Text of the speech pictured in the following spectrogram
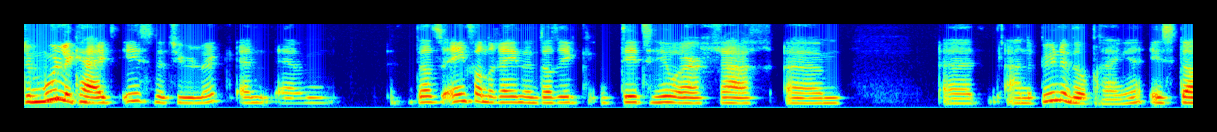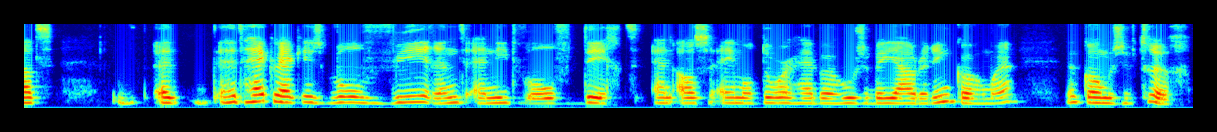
de, moeilijkheid is natuurlijk, en dat is een van de redenen dat ik dit heel erg graag um, uh, aan de bühne wil brengen, is dat het, het hekwerk is wolverend en niet wolfdicht. En als ze eenmaal doorhebben hoe ze bij jou erin komen, dan komen ze terug.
